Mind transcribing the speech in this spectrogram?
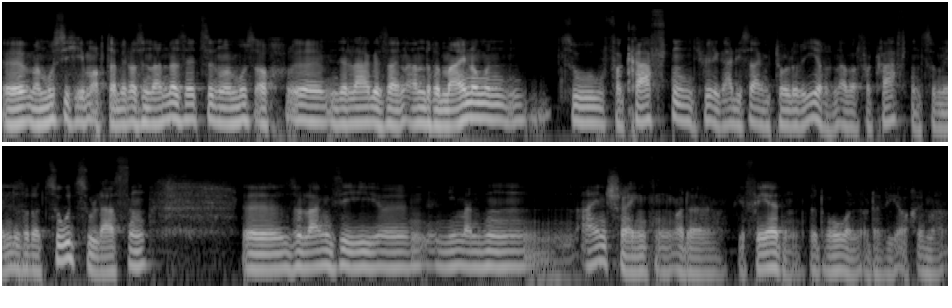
äh, man muss sich eben auch damit auseinandersetzen. Man muss auch äh, in der Lage sein, andere Meinungen zu verkraften. Ich will gar nicht sagen tolerieren, aber verkraften zumindest oder zuzulassen solange sie äh, niemanden einschränken oder gefährden, bedrohen oder wie auch immer.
